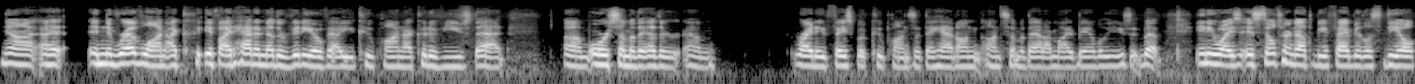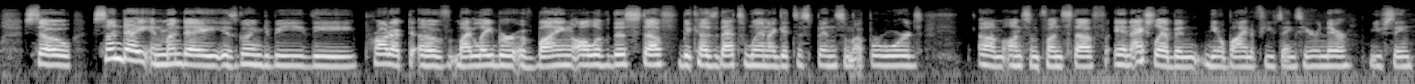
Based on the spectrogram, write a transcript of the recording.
No, I, in the Revlon, I if I'd had another video value coupon, I could have used that, um, or some of the other um, Rite Aid Facebook coupons that they had on on some of that. I might have been able to use it, but anyways, it still turned out to be a fabulous deal. So Sunday and Monday is going to be the product of my labor of buying all of this stuff because that's when I get to spend some up rewards um, on some fun stuff. And actually, I've been you know buying a few things here and there. You've seen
